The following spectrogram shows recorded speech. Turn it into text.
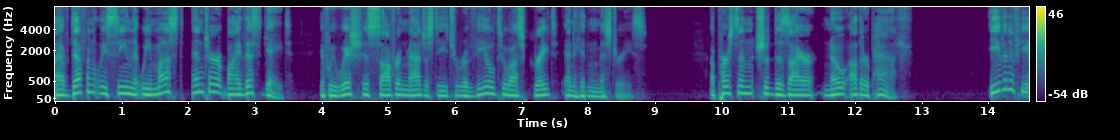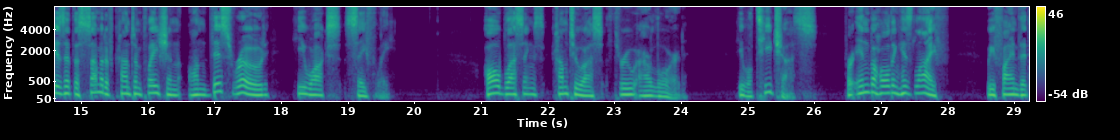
I have definitely seen that we must enter by this gate if we wish His sovereign majesty to reveal to us great and hidden mysteries. A person should desire no other path. Even if he is at the summit of contemplation, on this road he walks safely. All blessings come to us through our Lord. He will teach us, for in beholding his life, we find that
